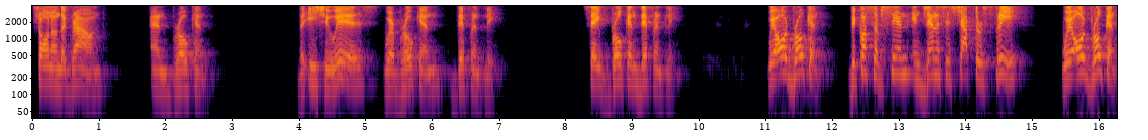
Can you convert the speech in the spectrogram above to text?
thrown on the ground and broken. The issue is we're broken differently. Say broken differently. We're all broken because of sin in Genesis chapter 3 we're all broken.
